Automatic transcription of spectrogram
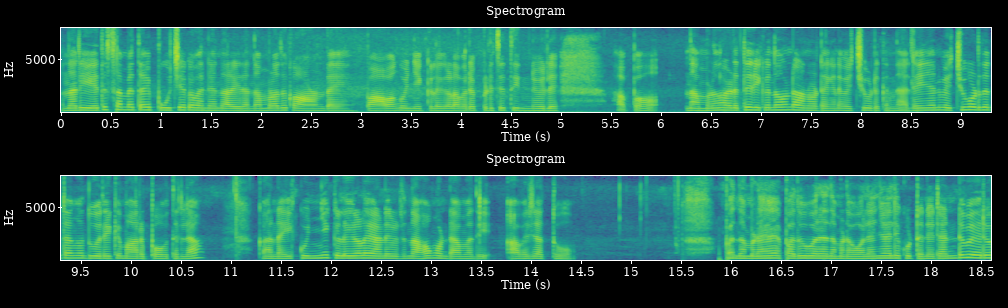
എന്നാലും ഏത് സമയത്തായി പൂച്ചയൊക്കെ വന്നതെന്ന് അറിയില്ല. നമ്മളത് കാണണ്ടേ? പാവം കുഞ്ഞിക്കിളികൾ അവരെ പിടിച്ച് തിന്നൂലേ? അപ്പോൾ നമ്മളും അടുത്തിരിക്കുന്നതുകൊണ്ടാണ് കേട്ടോ ഇങ്ങനെ വെച്ച് കൊടുക്കുന്നത്. അല്ലെങ്കിൽ ഞാൻ വെച്ച് കൊടുത്തിട്ട് അങ്ങ് ദൂരേക്ക് മാറിപ്പോകത്തില്ല. കാരണം ഈ കുഞ്ഞു കിളികളെയാണ് ഒരു നഖം കൊണ്ടാൽ മതി. അവർ ചത്തുപോകും അപ്പം നമ്മുടെ പതിവ് പോലെ നമ്മുടെ ഓലഞ്ഞാലി കുട്ടന് രണ്ട് പേര്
